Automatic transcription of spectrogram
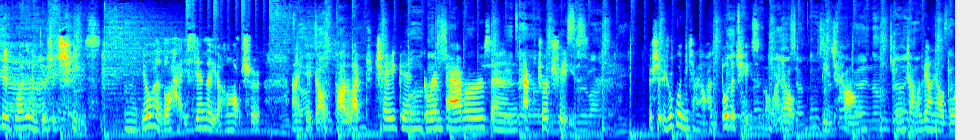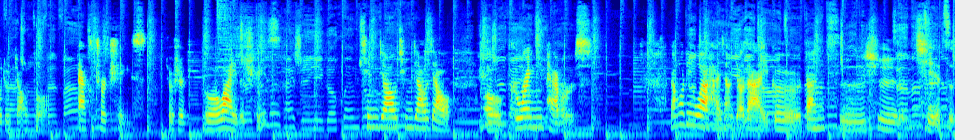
最关键的就是 cheese。嗯，也有很多海鲜的也很好吃。那你可以告诉他，I，like chicken, green peppers and extra cheese。就是如果你想要很多的 cheese 的话，要比常平常的量要多，就叫做 extra cheese，就是额外的 cheese。青椒，青椒叫呃 green peppers。然后另外还想教大家一个单词是茄子。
